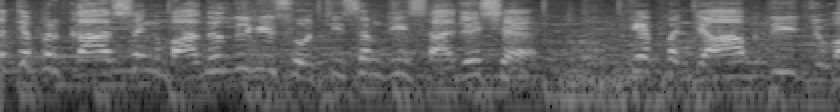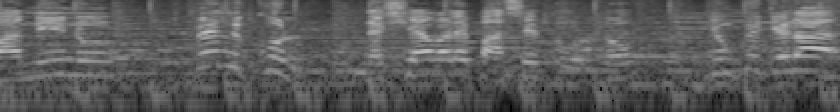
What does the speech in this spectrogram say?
ਅੱਜ ਪ੍ਰਕਾਸ਼ ਸਿੰਘ ਬਾਦਲ ਦੀ ਵੀ ਸੋਚੀ ਸਮਝੀ ਸਾਜ਼ਿਸ਼ ਹੈ ਕਿ ਪੰਜਾਬ ਦੀ ਜਵਾਨੀ ਨੂੰ ਬਿਲਕੁਲ ਨਸ਼ਿਆਂ ਵਾਲੇ ਪਾਸੇ ਤੋੜ ਦਿਓ ਕਿਉਂਕਿ ਜਿਹੜਾ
